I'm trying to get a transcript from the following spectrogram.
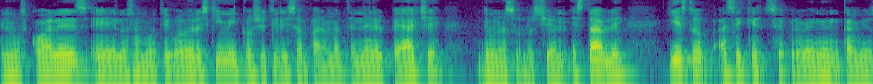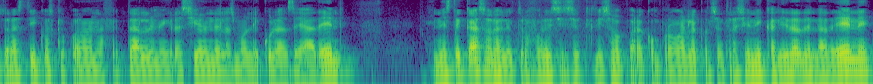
en los cuales eh, los amortiguadores químicos se utilizan para mantener el pH de una solución estable y esto hace que se prevengan cambios drásticos que puedan afectar la migración de las moléculas de ADN. En este caso, la electroforesis se utilizó para comprobar la concentración y calidad del ADN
